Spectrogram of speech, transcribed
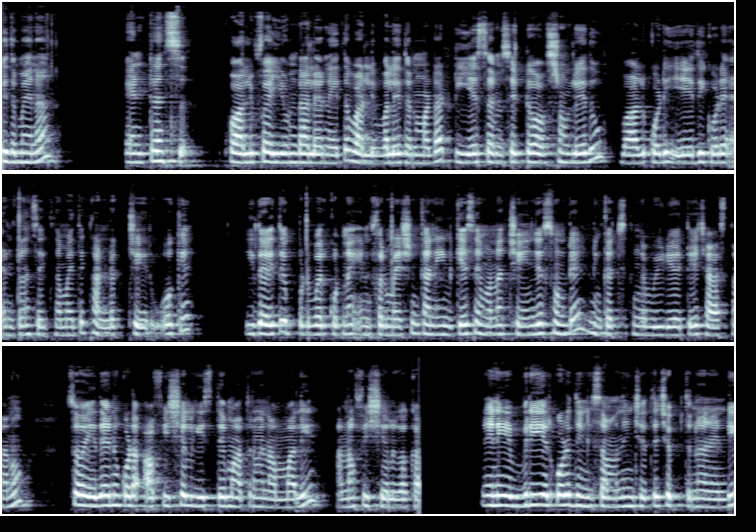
విధమైన ఎంట్రన్స్ క్వాలిఫై అయ్యి ఉండాలి అని అయితే వాళ్ళు ఇవ్వలేదన్నమాట. టీఎస్ ఎంసెట్ అవసరం లేదు. వాళ్ళు కూడా ఏది కూడా ఎంట్రన్స్ ఎగ్జామ్ అయితే కండక్ట్ చేయరు. ఓకే? ఇదైతే ఇప్పటి వరకు ఉన్న ఇన్ఫర్మేషన్. కానీ ఇన్ కేస్ ఏమైనా చేంజెస్ ఉంటే నేను ఖచ్చితంగా వీడియో అయితే చేస్తాను. సో ఏదైనా కూడా అఫీషియల్గా ఇస్తే మాత్రమే నమ్మాలి. అన్అఫీషియల్గా కాదు. నేను ఎవ్రీ ఇయర్ కూడా దీనికి సంబంధించి అయితే చెప్తున్నానండి.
